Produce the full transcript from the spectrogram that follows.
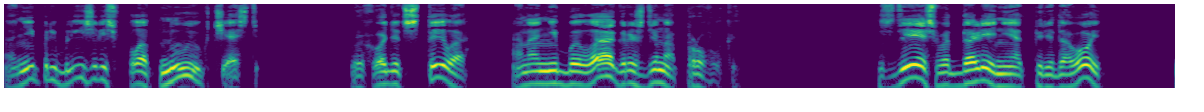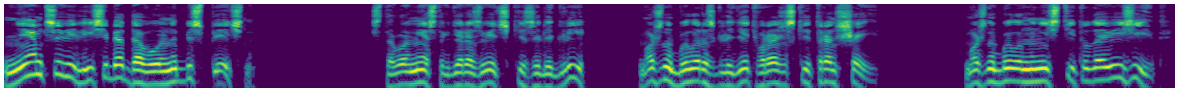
Они приблизились вплотную к части. Выходит, с тыла она не была ограждена проволокой. Здесь, в отдалении от передовой, немцы вели себя довольно беспечно. С того места, где разведчики залегли, можно было разглядеть вражеские траншеи. Можно было нанести туда визит,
